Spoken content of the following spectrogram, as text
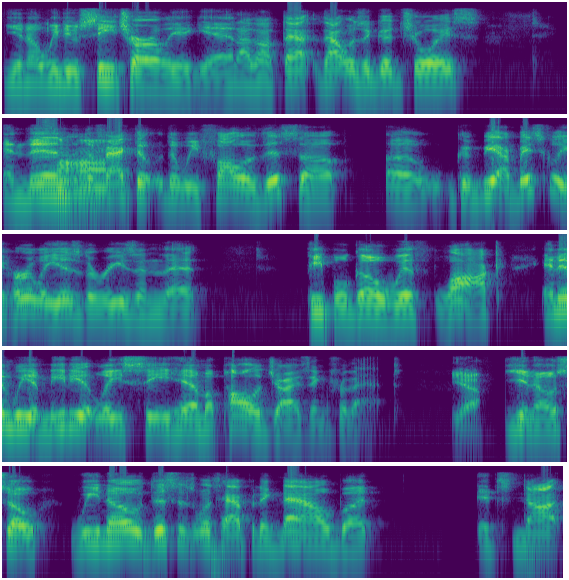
you know, we do see Charlie again. I thought that that was a good choice, and then Uh-huh. the fact that that we follow this up, uh, could, yeah, basically Hurley is the reason that people go with Locke, and then we immediately see him apologizing for that Yeah. you know so we know this is what's happening now but it's not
